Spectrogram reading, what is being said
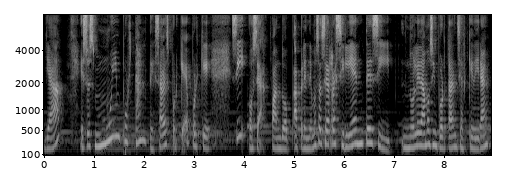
¿Ya? Eso es muy importante, ¿sabes por qué? Porque sí, o sea, cuando aprendemos a ser resilientes y no le damos importancia al que dirán,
